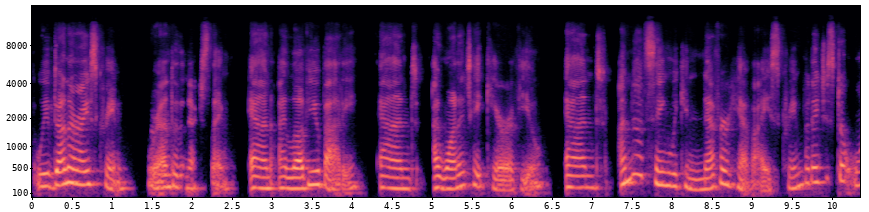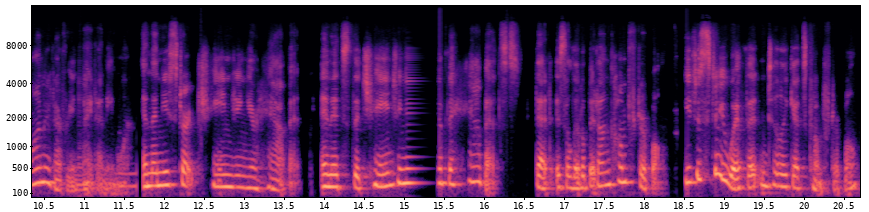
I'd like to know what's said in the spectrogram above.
we've done our ice cream. We're mm-hmm. on to the next thing. And I love you, body. And I want to take care of you. And I'm not saying we can never have ice cream, but I just don't want it every night anymore. And then you start changing your habit. And it's the changing of the habits that is a little bit uncomfortable. You just stay with it until it gets comfortable.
